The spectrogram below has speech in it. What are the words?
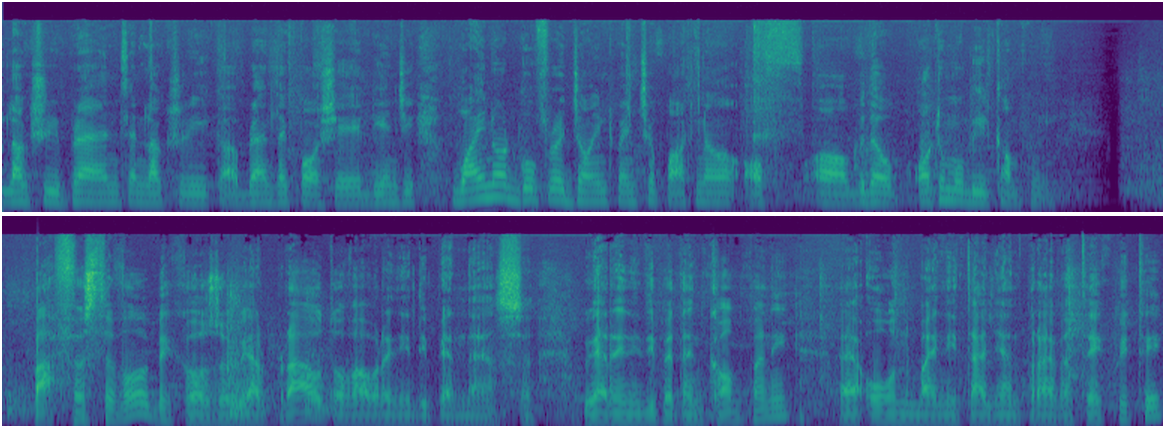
luxury brands and luxury uh, brands like Porsche, DNG. Why not go for a joint venture partner of uh, with an automobile company? But first of all, because we are proud of our independence. We are an independent company uh, owned by an Italian private equity.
